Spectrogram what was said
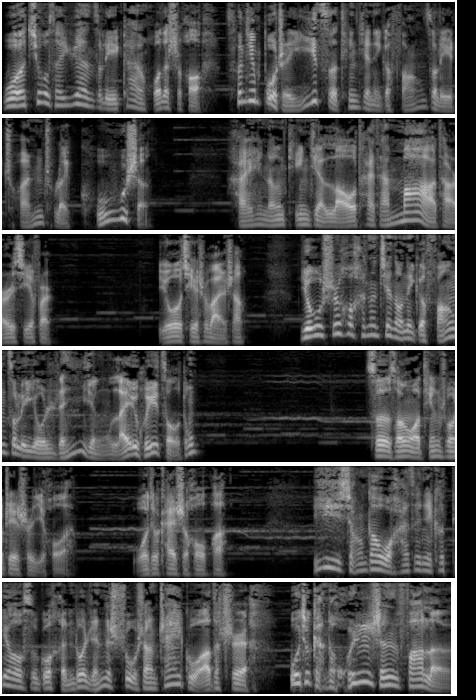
我就在院子里干活的时候，曾经不止一次听见那个房子里传出来哭声，还能听见老太太骂他儿媳妇儿，尤其是晚上。有时候还能见到那个房子里有人影来回走动。自从我听说这事以后啊，我就开始后怕。一想到我还在那棵吊死过很多人的树上摘果子吃，我就感到浑身发冷，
